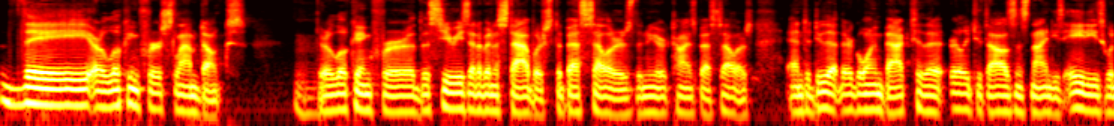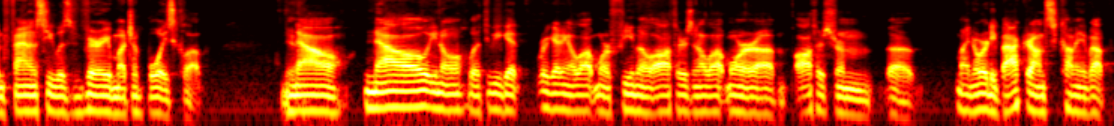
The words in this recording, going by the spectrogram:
they are looking for slam dunks. Mhm. They're looking for the series that have been established, the bestsellers, the New York Times bestsellers. And to do that, they're going back to the early 2000s, 90s, 80s when fantasy was very much a boys' club. Yeah. Now, now you know, with we get we're getting a lot more female authors and a lot more uh, authors from uh, minority backgrounds coming up.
